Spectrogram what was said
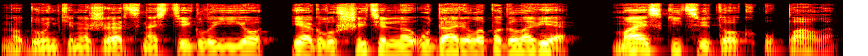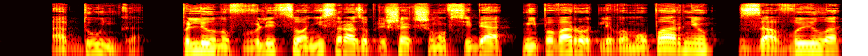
Но Дунькина жерть настигла ее и оглушительно ударила по голове. майский цветок упала. А Дунька, плюнув в лицо не сразу пришедшему в себя неповоротливому парню, завыла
